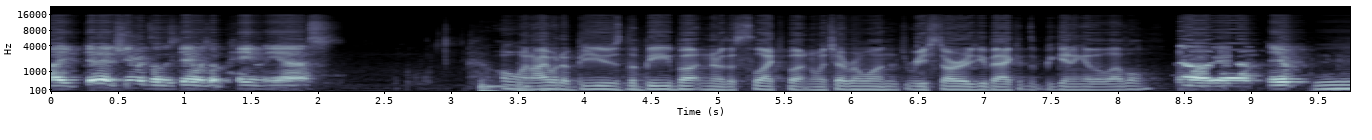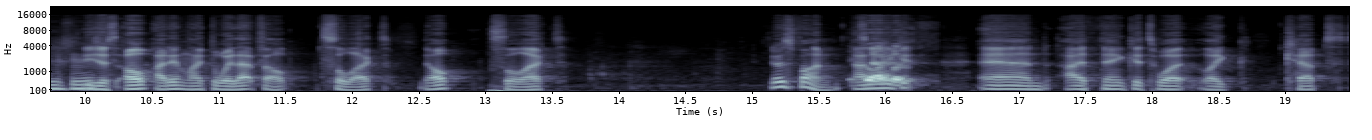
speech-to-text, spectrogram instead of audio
Like getting achievements on this game was a pain in the ass. Oh, and I would abuse the B button or the select button, whichever one restarted you back at the beginning of the level. Oh yeah. Yep. Mhm. You just, oh, I didn't like the way that felt. Select. Nope. Select. It was fun. I like it. And I think it's what like kept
